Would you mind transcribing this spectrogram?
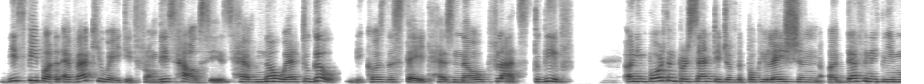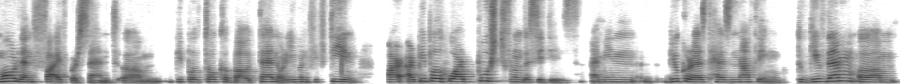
these people evacuated from these houses have nowhere to go because the state has no flats to give. An important percentage of the population, uh, definitely more than 5%, um, people talk about 10 or even 15, are, are people who are pushed from the cities. I mean, Bucharest has nothing to give them. Um,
